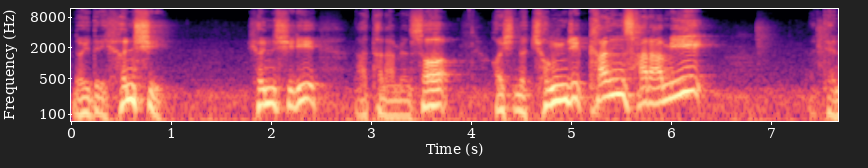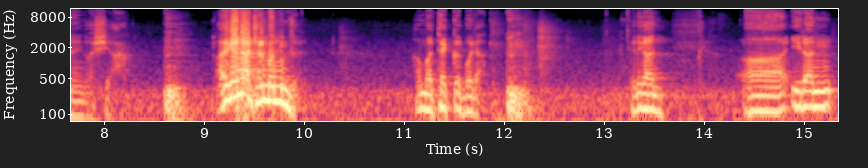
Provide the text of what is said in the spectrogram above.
너희들이 현실 현실이 나타나면서 훨씬 더 정직한 사람이 되는 것이야. 알겠나 젊은 놈들? 한번 댓글 보자. 그러니까 어, 이런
